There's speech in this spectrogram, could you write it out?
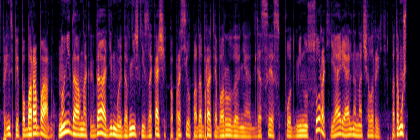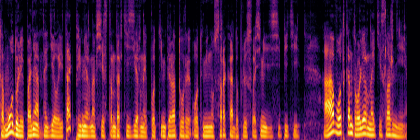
в принципе, по барабану. Но недавно, когда один мой давнишний заказчик попросил подобрать оборудование для СЭС под минус 40, я реально начал рыть. Потому что модули, понятное дело, и так примерно все стандартизированы под температуры от минус 40 до плюс 85. А вот контроллер найти сложнее.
